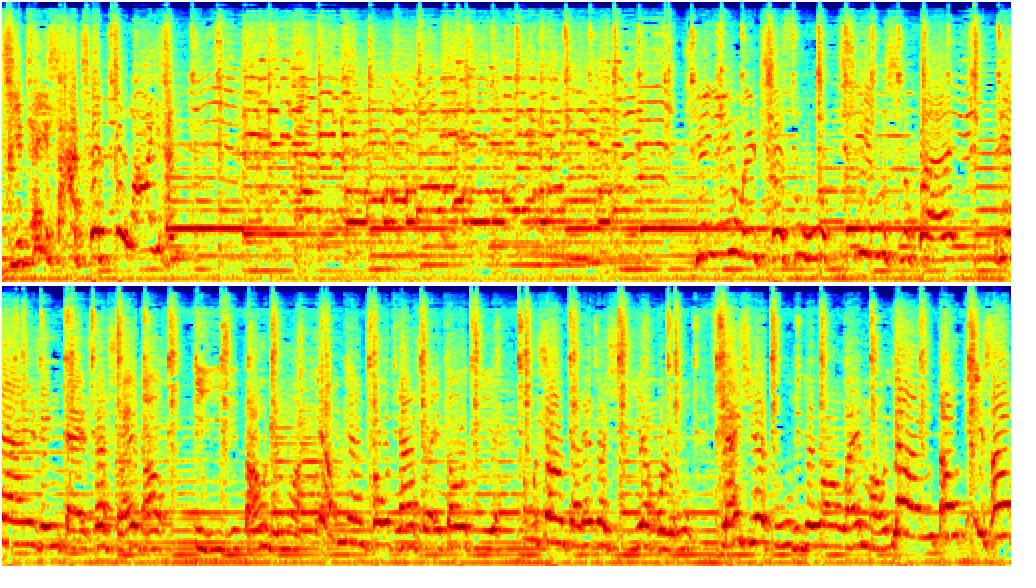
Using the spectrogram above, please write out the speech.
急踩刹车，抓一声，车速行驶快。连人带车摔到地当中啊，仰面朝天摔到地，头上带来个血窟窿，鲜血嘟嘟的往外冒，仰到地上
